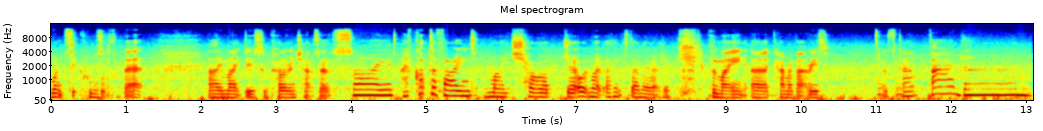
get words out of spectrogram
Once it cools off a bit. I might do some colouring chats outside. I've got to find my charger. Oh, it might, I think it's down there actually. For my uh, camera batteries. Just can't find them.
